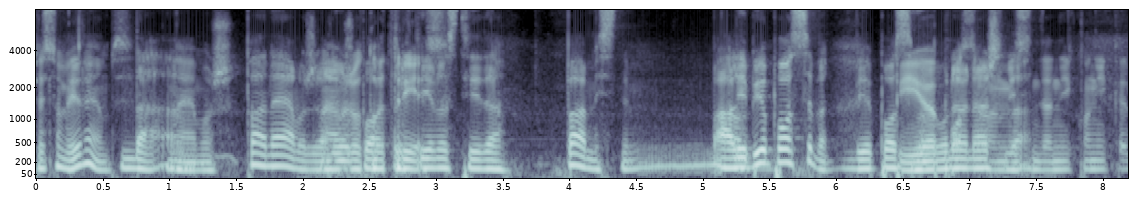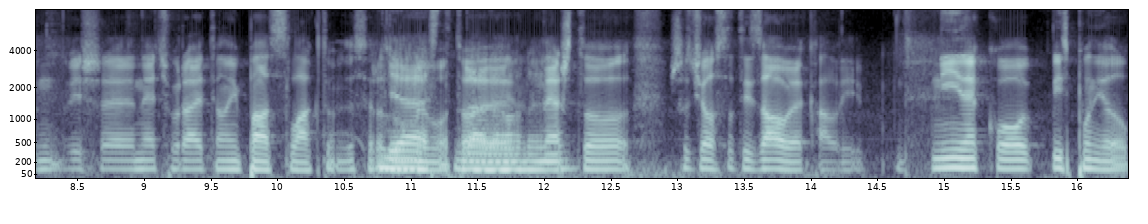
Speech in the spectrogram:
Jason Williams? Da, Ne može. Pa ne može, Ne može u top 30. atraktivnosti, da. Pa mislim, ali je bio poseban, bio je poseban, Bio je poseban, nešto, mislim da. da. niko nikad više neće uraditi onaj pas s laktom, da se razumemo. Jest, to da, je da, je- nešto što će ostati zauvek, ali nije neko ispunio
